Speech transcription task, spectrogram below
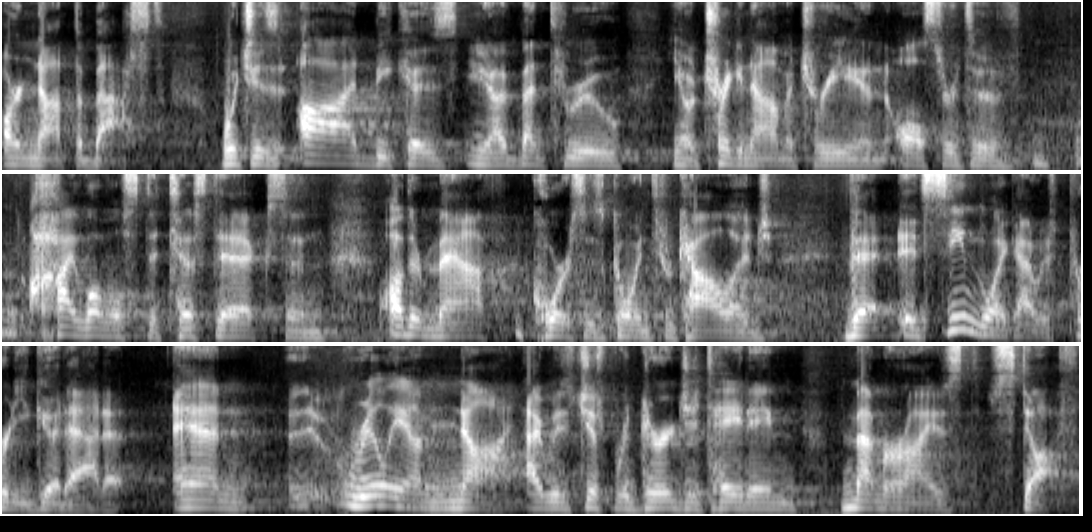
are not the best which is odd because you know I've been through you know trigonometry and all sorts of high level statistics and other math courses going through college that it seemed like I was pretty good at it and really I'm not. I was just regurgitating memorized stuff.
